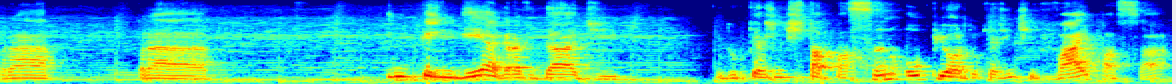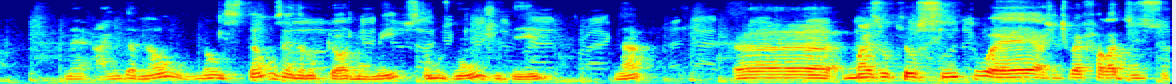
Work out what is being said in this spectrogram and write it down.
para entender a gravidade do que a gente está passando, ou pior, do que a gente vai passar. Né? Ainda não, não estamos ainda no pior momento, estamos longe dele. Né? Uh, mas o que eu sinto é, a gente vai falar disso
